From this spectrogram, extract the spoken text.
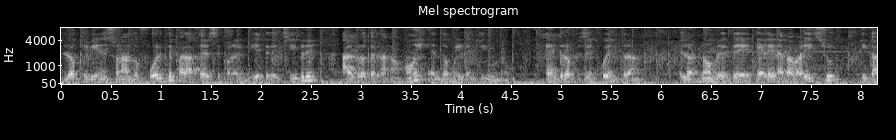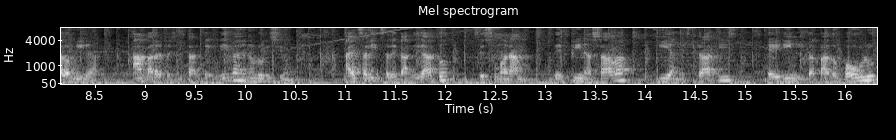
los que vienen sonando fuertes para hacerse con el billete de Chipre al Rotterdam Ahoy en 2021, entre los que se encuentran los nombres de Elena Paparizou y Kalomira, ambas representantes griegas en Eurovisión. A esta lista de candidatos se sumarán Despina Saba, Ian Stratis, Eirini Papadopoulou,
